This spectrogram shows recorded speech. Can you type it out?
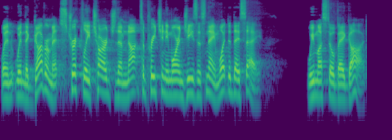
When, when the government strictly charged them not to preach anymore in Jesus' name, what did they say? We must obey God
